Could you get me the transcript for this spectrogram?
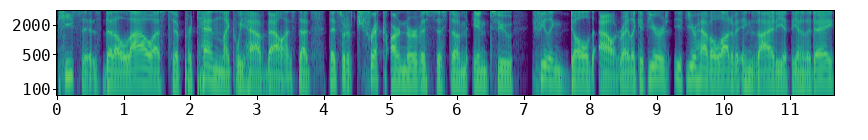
pieces that allow us to pretend like we have balance, that that sort of trick our nervous system into feeling dulled out, right? Like if you're if you have a lot of anxiety at the end of the day,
